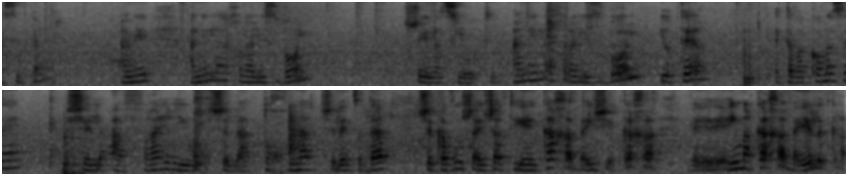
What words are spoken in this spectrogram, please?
אז תתגלה. אני לא יכולה לסבול שינצלו אותי. אני לא יכולה לסבול יותר את המקום הזה של הפרייריות, של התוכנה של עץ הדת, שקבעו שהאישה תהיה ככה, והאיש יהיה ככה, ואימא ככה, והילד ככה.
